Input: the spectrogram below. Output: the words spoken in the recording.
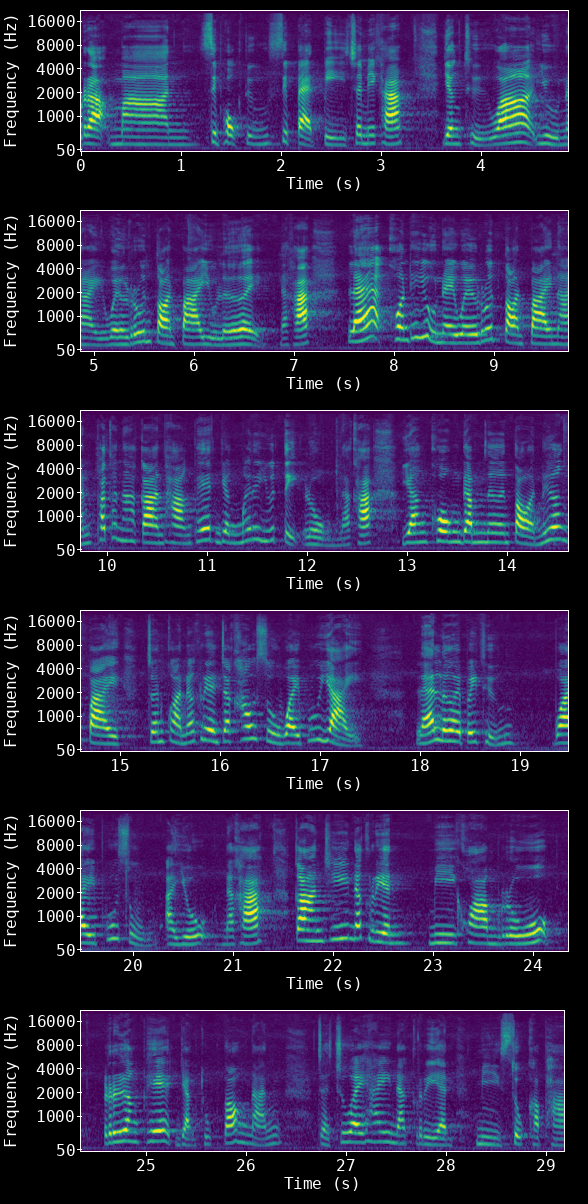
ประมาณ 16-18 ปีใช่ไหมคะ ยังถือว่าอยู่ในวัยรุ่นตอนปลายอยู่เลยนะคะ และคนที่อยู่ในวัยรุ่นตอนปลายนั้น พัฒนาการทางเพศยังไม่ได้ยุติลงนะคะ ยังคงดำเนินต่อเนื่องไป จนกว่านักเรียนจะเข้าสู่วัยผู้ใหญ่ และเลยไปถึงวัยผู้สูงอายุนะคะ การที่นักเรียนมีความรู้เรื่องเพศอย่างถูกต้องนั้น จะช่วยให้นักเรียนมีสุขภา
